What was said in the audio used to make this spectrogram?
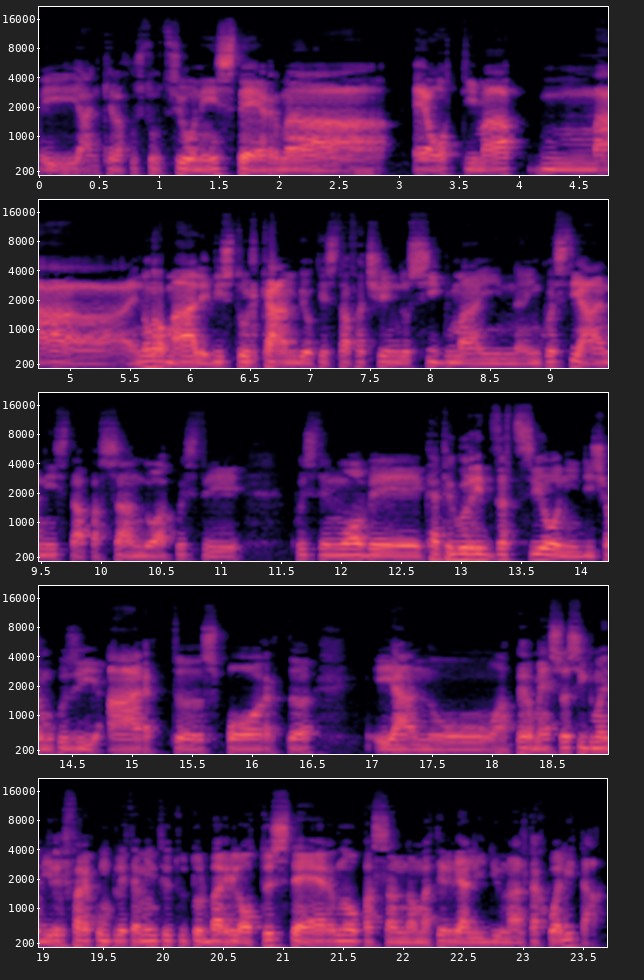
e anche la costruzione esterna è ottima, ma è normale, visto il cambio che sta facendo Sigma in, in questi anni, sta passando a queste, queste, nuove categorizzazioni, diciamo così, art, sport, e hanno, ha permesso a Sigma di rifare completamente tutto il barilotto esterno, passando a materiali di un'alta qualità.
